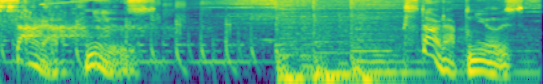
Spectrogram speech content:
ستارت اب نيوز Startup News.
